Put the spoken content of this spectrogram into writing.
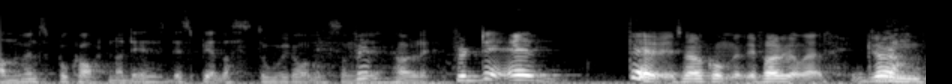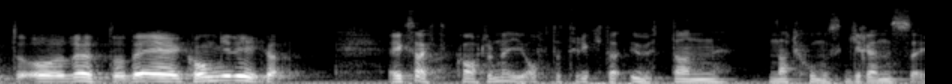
använts på kartorna, det, det spelar stor roll som vi För- hörde. For det er det vi snakker om med de fargene her. Grønt og rødt, og det er kongeriker. Exakt, kartorna är ju ofta tryckta utan nationsgränser.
